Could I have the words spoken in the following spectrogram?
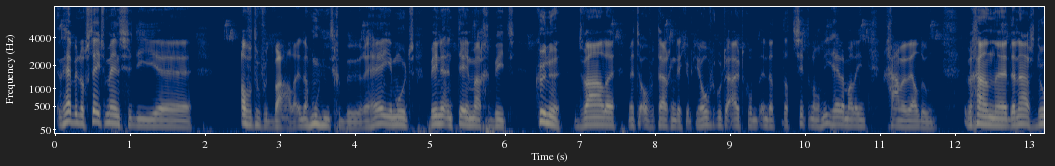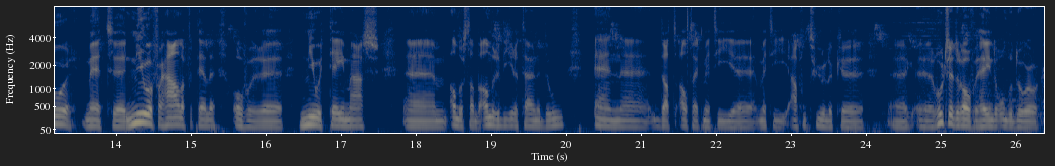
we hebben nog steeds mensen die uh, af en toe verdwalen. En dat moet niet gebeuren. Je moet binnen een themagebied kunnen dwalen met de overtuiging dat je op die hoofdroute uitkomt. En dat, dat zit er nog niet helemaal in. Gaan we wel doen. We gaan uh, daarnaast door met nieuwe verhalen vertellen over nieuwe thema's. Um, anders dan de andere dierentuinen doen. En dat altijd met die, met die avontuurlijke route eroverheen, eronder door,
